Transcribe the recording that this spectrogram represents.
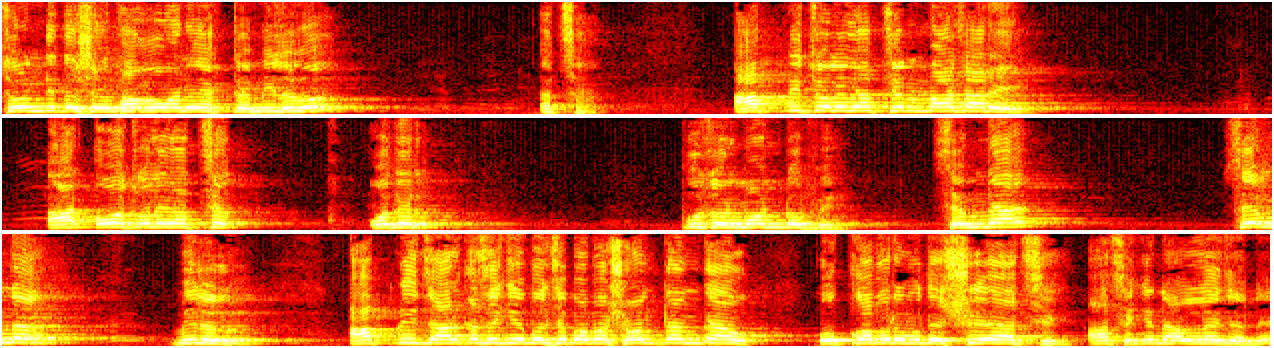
চণ্ডীদাসের ভগবানও একটা মিল হলো। আচ্ছা আপনি চলে যাচ্ছেন মাজারে, আর ও চলে যাচ্ছে ওদের পুজোর মণ্ডপে। সেম না? সেম না? মিল হলো। আপনি যার কাছে গিয়ে বলছে, বাবা, সন্তান দাও। ও কবরের মধ্যে শুয়ে আছে। আছে কিনা আল্লাহ জানে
